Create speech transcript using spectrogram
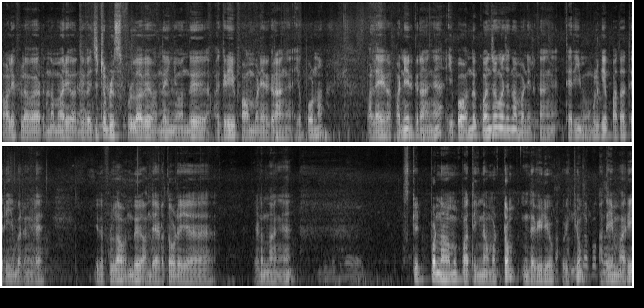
காலிஃப்ளவர் இந்த மாதிரி வந்து வெஜிடபிள்ஸ் ஃபுல்லாகவே வந்து இங்கே வந்து அக்ரி ஃபார்ம் பண்ணியிருக்கிறாங்க. எப்போன்னா பழைய பண்ணியிருக்கிறாங்க. இப்போ வந்து கொஞ்சம் கொஞ்சம் தான் பண்ணியிருக்காங்க. தெரியும். உங்களுக்கே பார்த்தா தெரியும் பாருங்களேன். இது ஃபுல்லாக வந்து அந்த இடத்தோடைய இடம்தாங்க ஸ்கிட் பண்ணாமல் பார்த்தீங்கன்னா மட்டும் இந்த வீடியோ பிடிக்கும். அதே மாதிரி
